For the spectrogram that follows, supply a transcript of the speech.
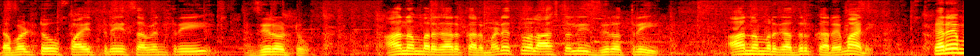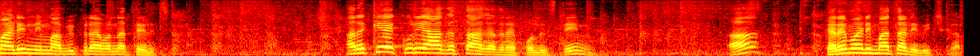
double two five three seven three zero two ಆ ನಂಬರ್ಗಾದ್ರೂ ಕರೆ ಮಾಡಿ, ಅಥವಾ ಲಾಸ್ಟಲ್ಲಿ ಝೀರೋ ತ್ರೀ ಆ ನಂಬರ್ಗಾದ್ರೂ ಕರೆ ಮಾಡಿ. ಕರೆ ಮಾಡಿ ನಿಮ್ಮ ಅಭಿಪ್ರಾಯವನ್ನು ತಿಳಿಸಿ. ಅದಕ್ಕೆ ಕುರಿ ಆಗುತ್ತಾ ಹಾಗಾದ್ರೆ ಪೊಲೀಸ್ ಟೀಮ್? ಆ? ಕರೆ ಮಾಡಿ ಮಾತಾಡಿ ವೀಕ್ಷಕರ.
